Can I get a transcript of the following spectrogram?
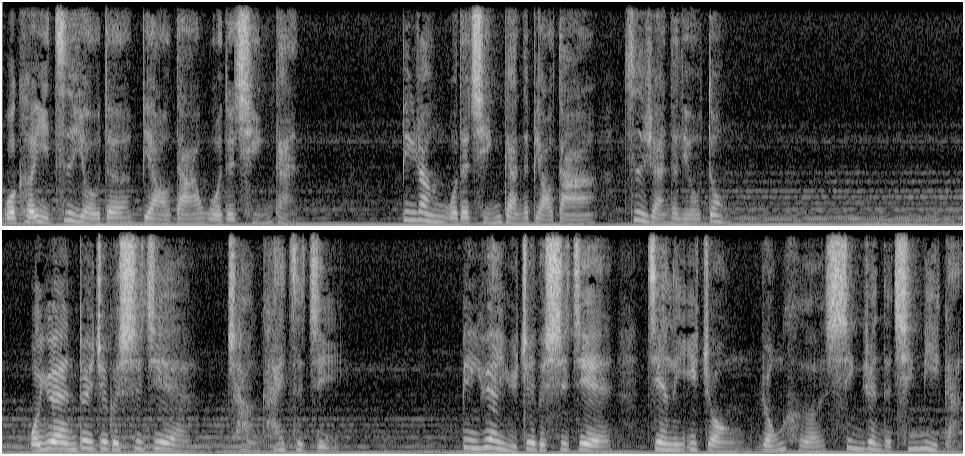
我可以自由的表达我的情感，并让我的情感的表达自然的流动。我愿对这个世界敞开自己，并愿与这个世界建立一种融合、信任的亲密感。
